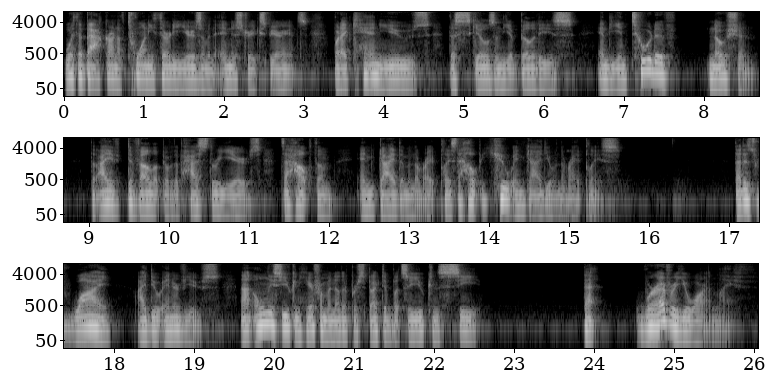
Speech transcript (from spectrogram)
with a background of 20, 30 years of an industry experience, but I can use the skills and the abilities and the intuitive notion that I've developed over the past three years to help them and guide them in the right place, to help you and guide you in the right place. That is why I do interviews, not only so you can hear from another perspective, but so you can see that wherever you are in life,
